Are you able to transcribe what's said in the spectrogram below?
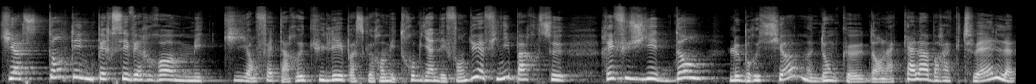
qui a tenté une percée vers Rome, mais qui en fait a reculé parce que Rome est trop bien défendue, a fini par se réfugier dans le Brutium, donc euh, dans la Calabre actuelle,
